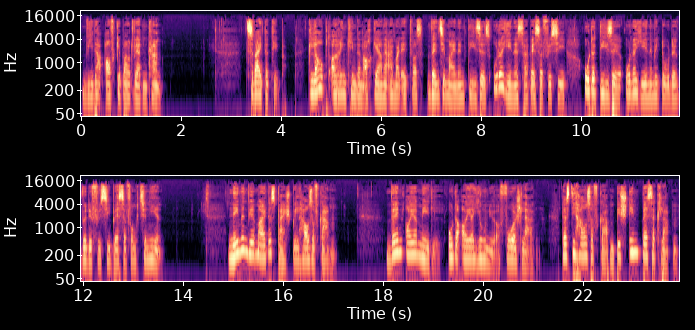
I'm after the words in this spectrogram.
wieder aufgebaut werden kann. Zweiter Tipp. Glaubt euren Kindern auch gerne einmal etwas, wenn sie meinen, dieses oder jenes sei besser für sie oder diese oder jene Methode würde für sie besser funktionieren. Nehmen wir mal das Beispiel Hausaufgaben. Wenn euer Mädel oder euer Junior vorschlagen, dass die Hausaufgaben bestimmt besser klappen,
